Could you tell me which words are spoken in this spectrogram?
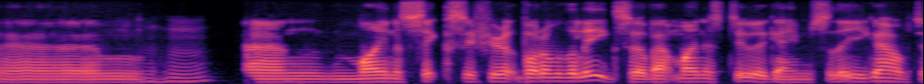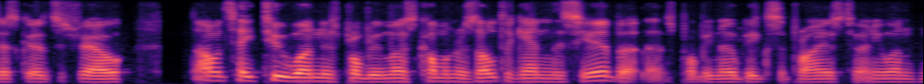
um, hmm and minus six if you're at the bottom of the league, so about minus two a game. So there you go. Just goes to show. I would say two one is probably the most common result again this year, but that's probably no big surprise to anyone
